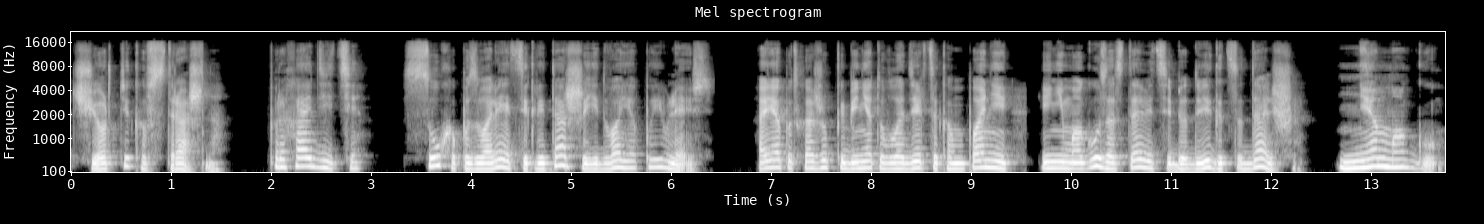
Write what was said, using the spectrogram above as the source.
чертиков страшно. Проходите. Сухо позволяет секретарша, едва я появляюсь. А я подхожу к кабинету владельца компании и не могу заставить себя двигаться дальше. Не могу.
